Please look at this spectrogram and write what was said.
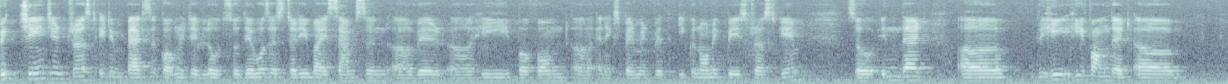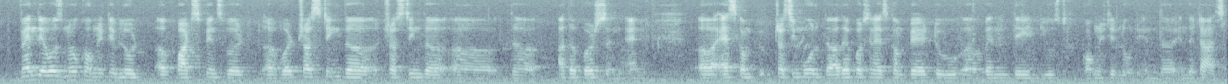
with change in trust, it impacts the cognitive load. So there was a study by Samson uh, where uh, he performed uh, an experiment with economic-based trust game. So in that, uh, he, he found that uh, when there was no cognitive load, uh, participants were were trusting the trusting the the other person and as trusting more the other person as compared to uh, when they induced cognitive load in the in the task.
